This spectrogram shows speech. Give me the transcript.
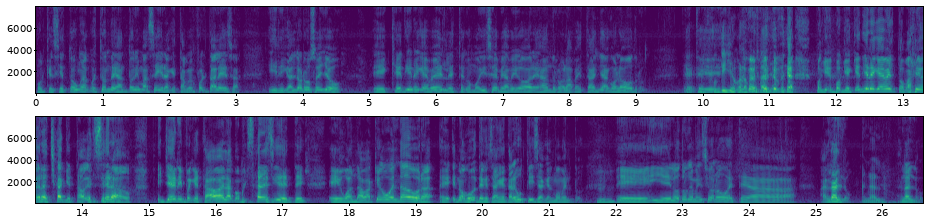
Porque si esto es una cuestión de Anthony Maceira, que estaba en Fortaleza, y Ricardo Rosselló, eh, ¿qué tiene que ver, este, como dice mi amigo Alejandro, la pestaña con la otra? Este, el fundillo con las pestañas. O sea, porque, porque ¿qué tiene que ver Tomás Rivera Chá, que estaba en el Senado, Jennifer, que estaba en la comisión residente, eh, Wanda Vázquez, gobernadora, eh, no, de secretaria de Justicia en el momento, eh, y el otro que mencionó, este, a Arnaldo. Arnaldo. Arnaldo,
